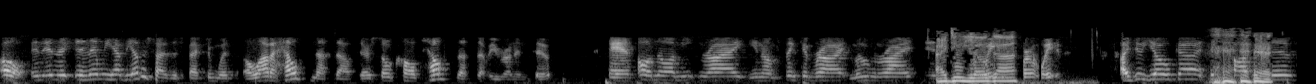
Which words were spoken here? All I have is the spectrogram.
Oh, and and, and then we have the other side of the spectrum with a lot of health nuts out there, so-called health nuts that we run into. And oh no, I'm eating right. You know, I'm thinking right, moving right. and I do waiting yoga. for- wait. I do yoga. I think positive.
